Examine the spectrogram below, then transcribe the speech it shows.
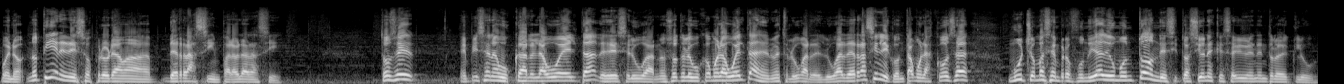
Bueno, no tienen esos programas de Racing para hablar así. Entonces empiezan a buscar la vuelta desde ese lugar. Nosotros le buscamos la vuelta desde nuestro lugar, desde el lugar de Racing, y le contamos las cosas mucho más en profundidad de un montón de situaciones que se viven dentro del club.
